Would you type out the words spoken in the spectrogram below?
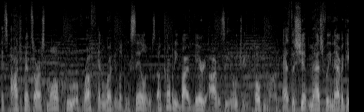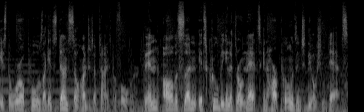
its occupants are a small crew of rough and rugged looking sailors, accompanied by very obviously ill treated Pokemon, as the ship masterfully navigates the whirlpools like it's done so hundreds of times before. Then, all of a sudden, its crew begin to throw nets and harpoons into the ocean depths,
